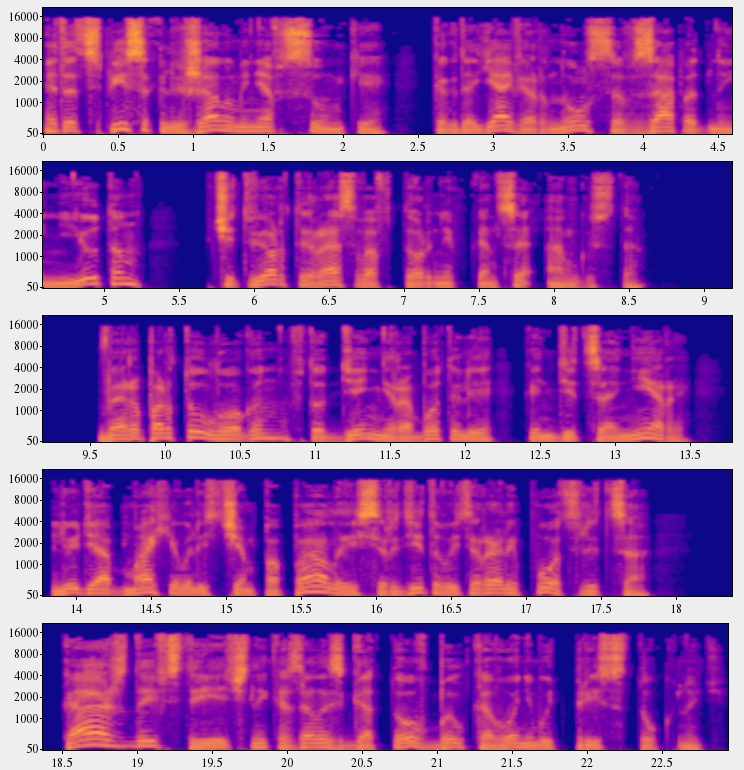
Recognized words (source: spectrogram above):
Этот список лежал у меня в сумке, когда я вернулся в западный Ньютон в четвертый раз во вторник в конце августа. В аэропорту Логан в тот день не работали кондиционеры, люди обмахивались чем попало и сердито вытирали пот с лица. Каждый встречный, казалось, готов был кого-нибудь пристукнуть.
